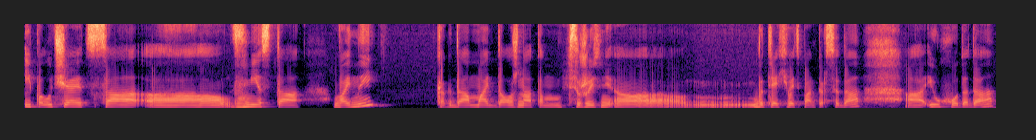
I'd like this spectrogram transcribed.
И получается, а, вместо войны, когда мать должна там всю жизнь а, вытряхивать памперсы, да, а, и ухода, да,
